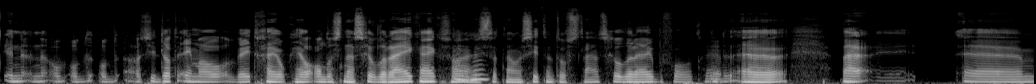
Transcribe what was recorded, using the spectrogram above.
en, en op, op, de- op, de- als je dat eenmaal weet, ga je ook heel anders naar schilderijen kijken. Zo. Mhm. Is dat nou een zittend of staand schilderij bijvoorbeeld? Eh, maar eh, ehm,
